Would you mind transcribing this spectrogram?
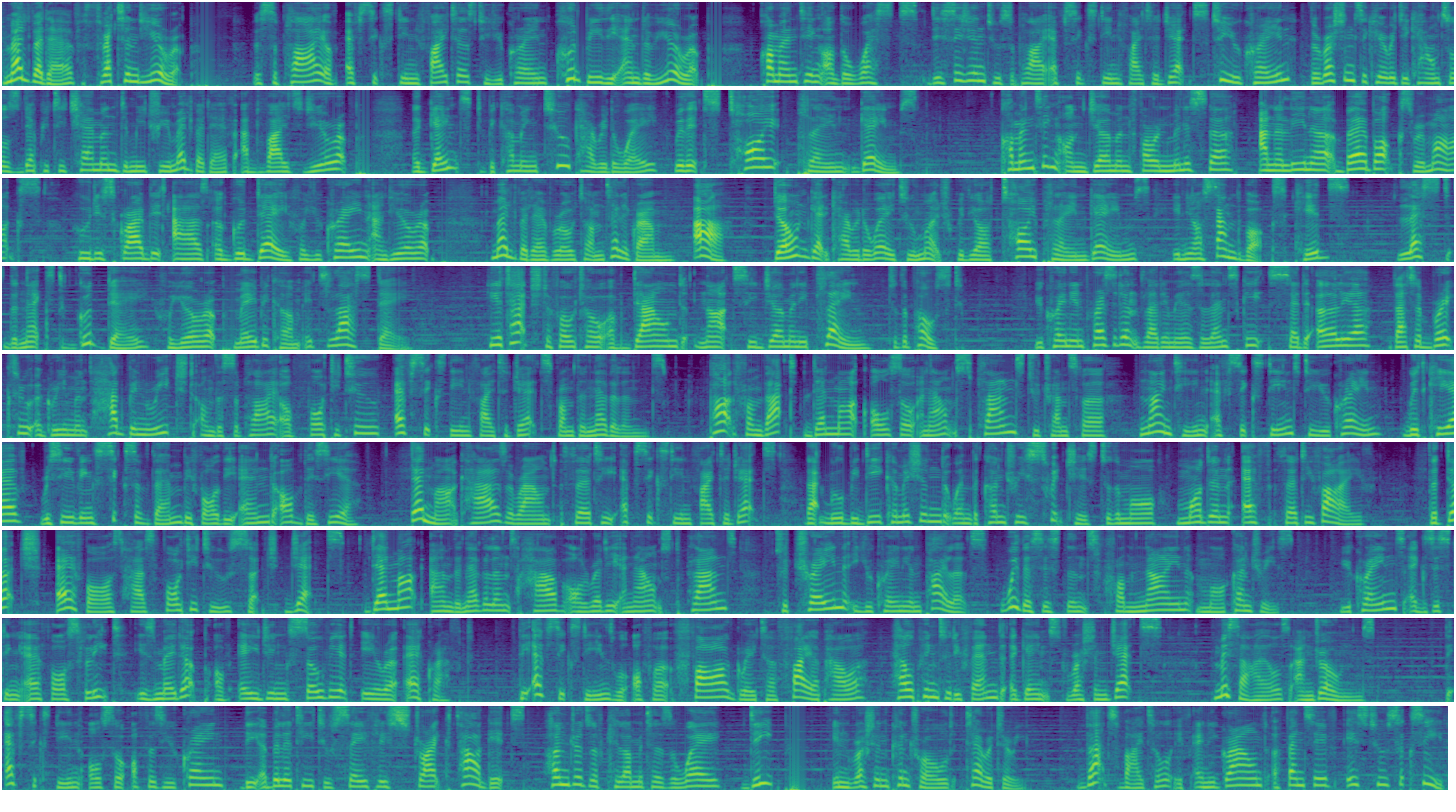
Medvedev threatened Europe. The supply of F 16 fighters to Ukraine could be the end of Europe. Commenting on the West's decision to supply F 16 fighter jets to Ukraine, the Russian Security Council's deputy chairman Dmitry Medvedev advised Europe against becoming too carried away with its toy plane games. Commenting on German Foreign Minister Annalena Baerbock's remarks, who described it as a good day for Ukraine and Europe, Medvedev wrote on Telegram, Ah, don't get carried away too much with your toy plane games in your sandbox, kids, lest the next good day for Europe may become its last day. He attached a photo of downed Nazi Germany plane to the post. Ukrainian President Vladimir Zelensky said earlier that a breakthrough agreement had been reached on the supply of 42 F 16 fighter jets from the Netherlands. Apart from that, Denmark also announced plans to transfer 19 F 16s to Ukraine, with Kiev receiving six of them before the end of this year. Denmark has around 30 F 16 fighter jets that will be decommissioned when the country switches to the more modern F 35. The Dutch Air Force has 42 such jets. Denmark and the Netherlands have already announced plans to train Ukrainian pilots with assistance from nine more countries. Ukraine's existing Air Force fleet is made up of aging Soviet era aircraft. The F 16s will offer far greater firepower, helping to defend against Russian jets, missiles, and drones. The F 16 also offers Ukraine the ability to safely strike targets hundreds of kilometers away, deep in Russian controlled territory. That's vital if any ground offensive is to succeed.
